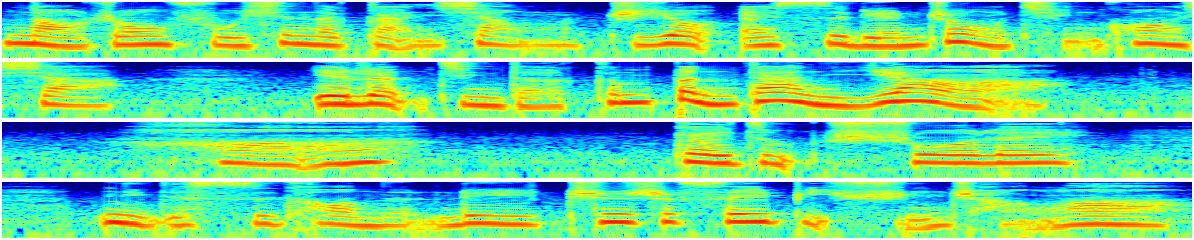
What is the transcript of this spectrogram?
脑中浮现的感想只有 S 连这种情况下也冷静的跟笨蛋一样啊！哈，该怎么说嘞？你的思考能力真是非比寻常啊！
